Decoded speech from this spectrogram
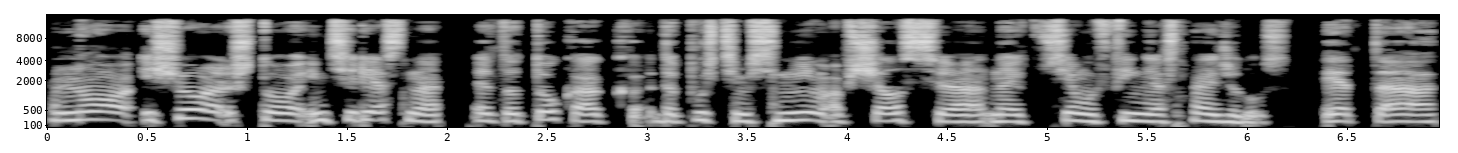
Но еще что интересно, это то, как, допустим, с ним общался на эту тему Финиас Найджелус. Это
